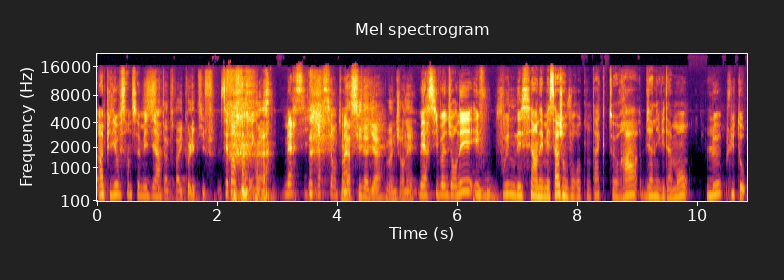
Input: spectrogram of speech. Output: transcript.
un pilier au sein de ce média. C'est un travail collectif. C'est un travail collectif. Merci, merci Antoine. Merci Nadia, bonne journée. Merci, bonne journée, et vous pouvez nous laisser un des messages, on vous recontactera bien évidemment le plus tôt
